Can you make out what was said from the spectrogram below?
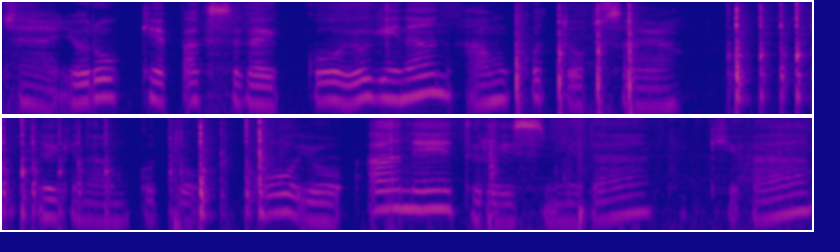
자 요렇게 박스가 있고 여기는 아무것도 없어요. 여기는 아무것도 없고 요 안에 들어 있습니다. 쿠키가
